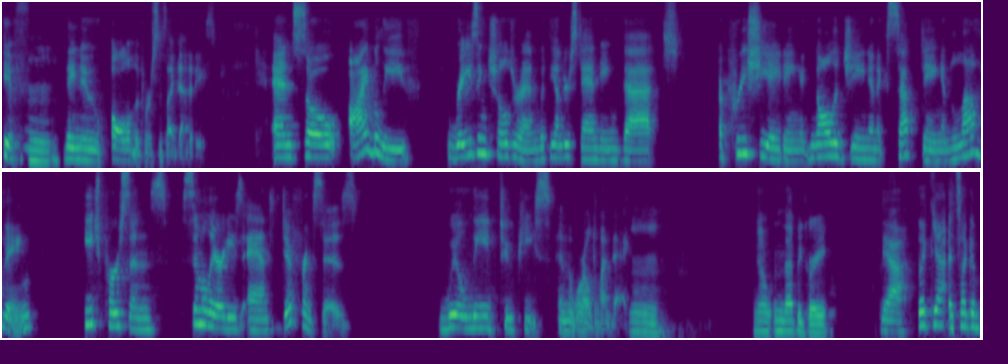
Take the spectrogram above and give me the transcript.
if mm. they knew all of the person's identities. And so I believe raising children with the understanding that appreciating, acknowledging, and accepting and loving each person's similarities and differences will lead to peace in the world one day. Mm. No, wouldn't that be great? Yeah. Like, yeah, it's like a,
